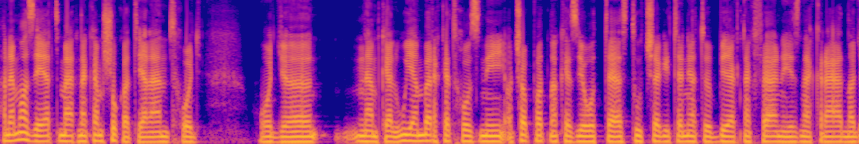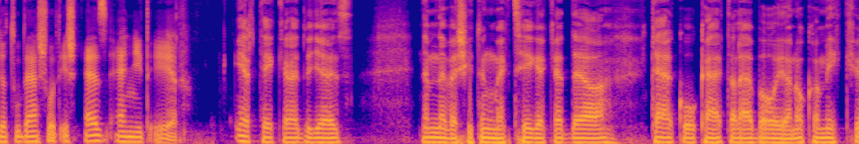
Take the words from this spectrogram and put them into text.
hanem azért, mert nekem sokat jelent, hogy hogy nem kell új embereket hozni, a csapatnak ez jót tesz, tud segíteni a többieknek, felnéznek rá, nagy a tudásod, és ez ennyit ér. Értékeled, ugye ez nem nevesítünk meg cégeket, de a telkók általában olyanok, amik,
